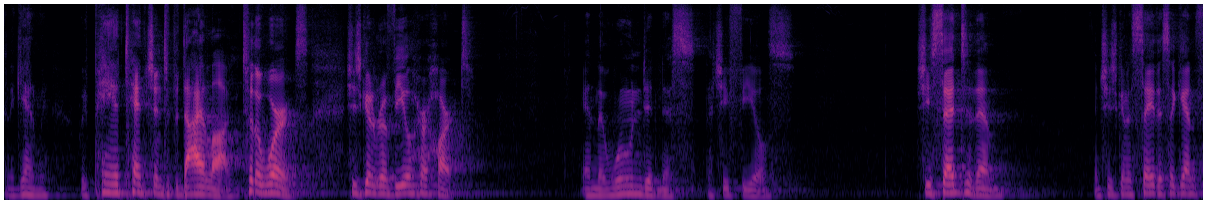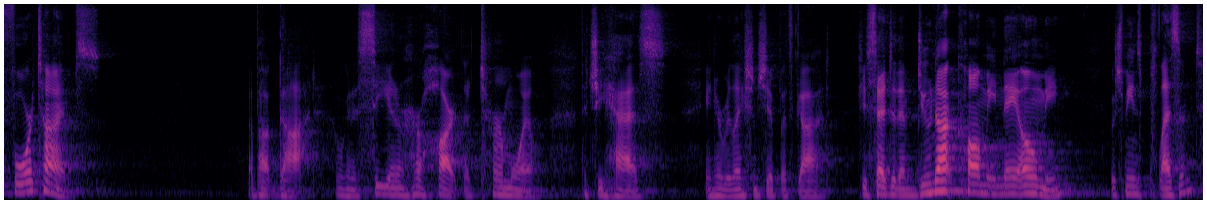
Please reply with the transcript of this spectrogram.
And again, we, we pay attention to the dialogue, to the words. She's going to reveal her heart and the woundedness that she feels. She said to them, and she's going to say this again four times about God. We're going to see in her heart the turmoil that she has in her relationship with God. She said to them, Do not call me Naomi, which means pleasant.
